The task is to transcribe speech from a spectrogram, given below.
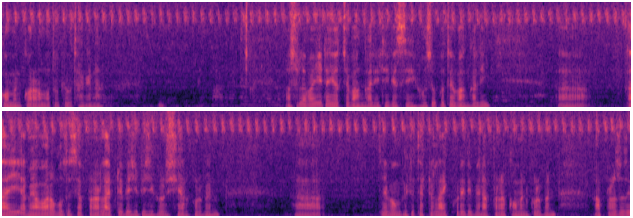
কমেন্ট করার মতো কেউ থাকে না। আসলে ভাই, এটাই হচ্ছে বাঙালি, ঠিক আছে? হুসুকুতে বাঙালি। তাই আমি আবারও বলতেছি, আপনারা লাইভটা বেশি বেশি করে শেয়ার করবেন। এবং ভিডিওতে একটা লাইক করে দিবেন, আপনারা কমেন্ট করবেন। আপনারা যদি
